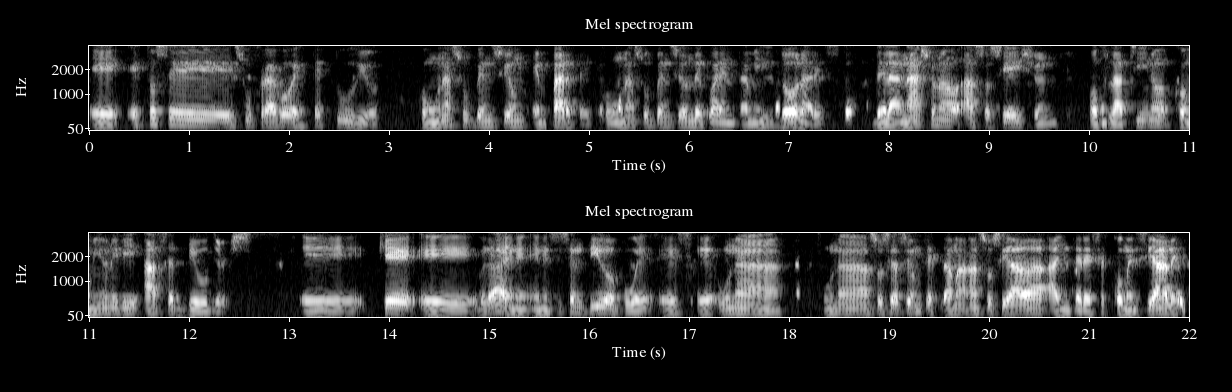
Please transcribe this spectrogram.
esto se sufragó, este estudio, con una subvención, en parte, con una subvención de 40 mil dólares de la National Association of Latino Community Asset Builders, eh, que, eh, ¿verdad? En, ese sentido, pues es una, una asociación que está más asociada a intereses comerciales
